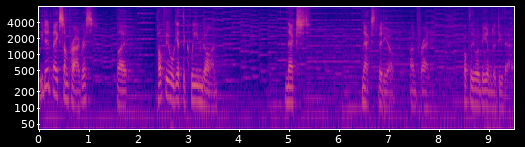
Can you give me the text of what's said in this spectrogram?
we did make some progress, but hopefully we'll get the queen gone next next video on Friday. Hopefully we'll be able to do that.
